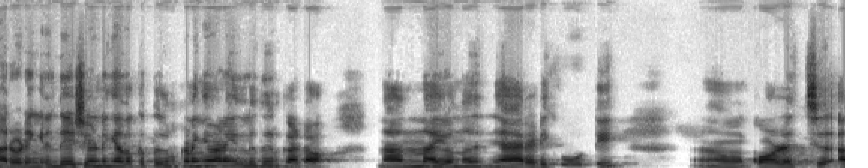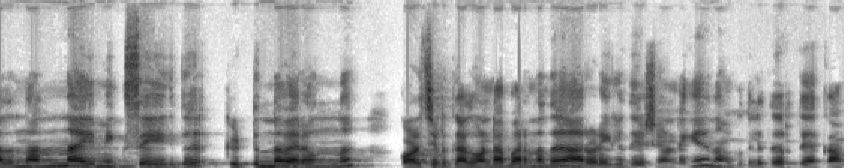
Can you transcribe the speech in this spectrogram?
ആരോടെങ്കിലും ദേഷ്യം ഉണ്ടെങ്കിൽ അതൊക്കെ തീർക്കണമെങ്കിൽ വേണമെങ്കിൽ ഇതിൽ തീർക്കാട്ടോ. നന്നായി ഒന്ന് ഞാരടി കൂട്ടി കുഴച്ച് അത് നന്നായി മിക്സ് ചെയ്ത് കിട്ടുന്ന വരെ ഒന്ന് കുഴച്ചെടുക്കുക. അതുകൊണ്ടാണ് പറഞ്ഞത് ആരോടെങ്കിലും ദേഷ്യം ഉണ്ടെങ്കിൽ നമുക്ക് ഇതിൽ തീർത്തേക്കാം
